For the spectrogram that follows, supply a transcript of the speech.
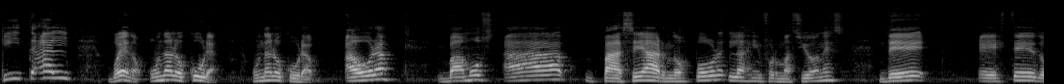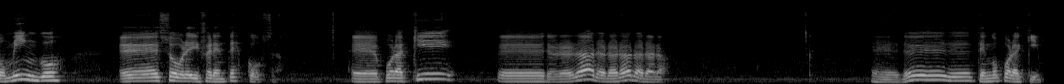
¿Qué tal? Bueno, una locura, una locura. Ahora vamos a pasearnos por las informaciones de este domingo eh, sobre diferentes cosas. Eh, por aquí. Eh, tengo por aquí.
